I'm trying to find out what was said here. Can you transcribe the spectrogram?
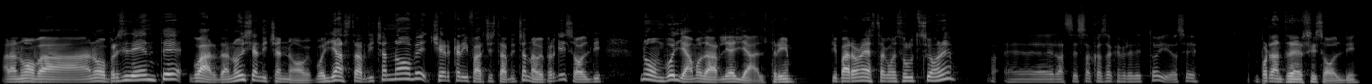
alla nuova, al nuovo presidente, guarda, noi siamo 19, vogliamo star 19, cerca di farci star 19 perché i soldi non vogliamo darli agli altri. Ti pare onesta come soluzione? Ma è la stessa cosa che avrei detto io, sì. Importante tenersi i soldi.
